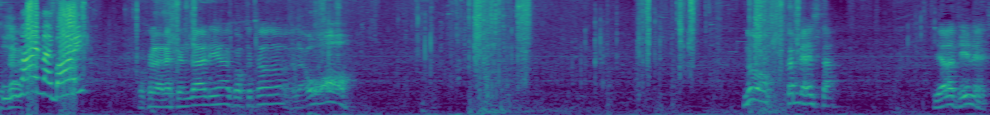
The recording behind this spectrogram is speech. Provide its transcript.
It mine, my boy? Coge la legendaria, coge todo. La- ¡Oh! No, cambia esta. Ya la tienes.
